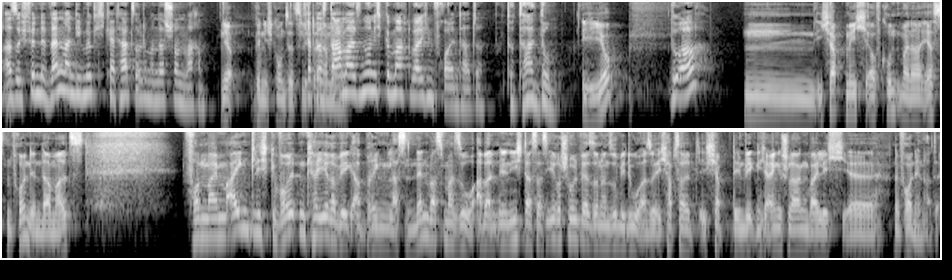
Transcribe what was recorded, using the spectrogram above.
Also ich finde, wenn man die Möglichkeit hat, sollte man das schon machen. Ja, bin ich grundsätzlich Ich habe das Meinung. damals nur nicht gemacht, weil ich einen Freund hatte. Total dumm. Jo, Du auch? Ich habe mich aufgrund meiner ersten Freundin damals von meinem eigentlich gewollten Karriereweg abbringen lassen, nennen wir es mal so. Aber nicht, dass das ihre Schuld wäre, sondern so wie du. Also ich hab's halt, ich habe den Weg nicht eingeschlagen, weil ich äh, eine Freundin hatte.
